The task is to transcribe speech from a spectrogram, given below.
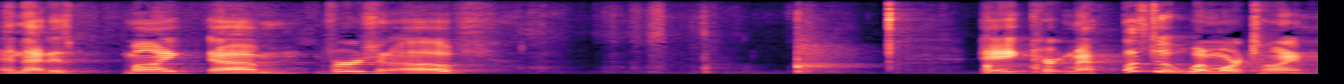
And that is my um, version of egg carton math. Let's do it one more time.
